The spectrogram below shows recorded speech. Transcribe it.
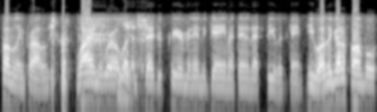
fumbling problems, why in the world wasn't Yes. Cedric Peerman in the game at the end of that Steelers game? He wasn't going to fumble.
